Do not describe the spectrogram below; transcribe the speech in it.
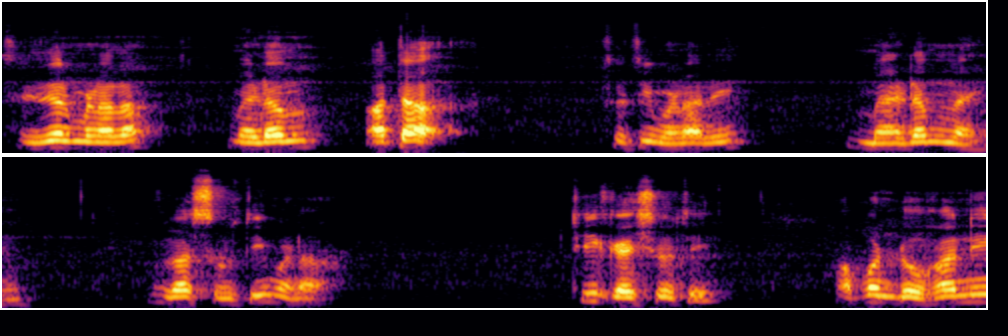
श्रीधर म्हणाला मॅडम आता श्रुती म्हणाली मॅडम नाही मला श्रुती म्हणा. ठीक आहे श्रुती. आपण दोघांनी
